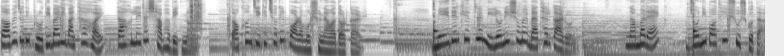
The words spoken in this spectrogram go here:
তবে যদি প্রতিবারই ব্যথা হয়, তাহলে এটা স্বাভাবিক নয়। তখন চিকিৎসকের পরামর্শ নেওয়া দরকার। মেয়েদের ক্ষেত্রে মিলনের সময় ব্যথার কারণ। নাম্বার এক জনিপথের শুষ্কতা।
